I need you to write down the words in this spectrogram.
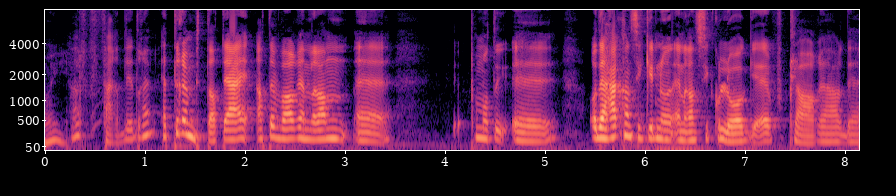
Oi. Det var en forferdelig drøm. Jeg drømte at, jeg, at det var en eller annen eh, På en måte eh, Og det her kan sikkert noen, en eller annen psykolog eh, forklare. Ja, det,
